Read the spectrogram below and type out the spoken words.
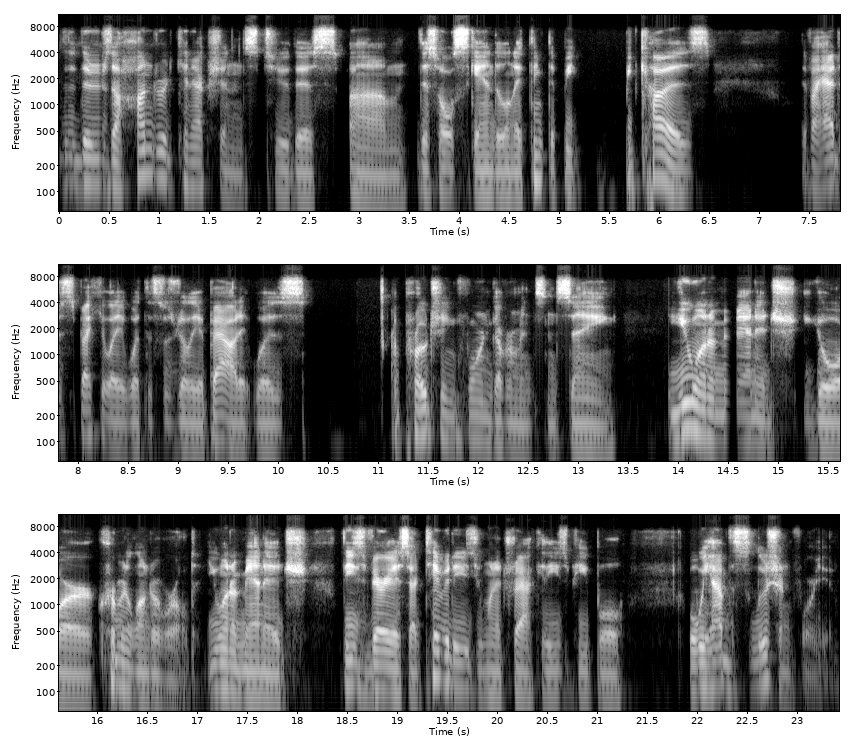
There's a hundred connections to this um, this whole scandal, and I think that be, because if I had to speculate what this was really about, it was approaching foreign governments and saying, "You want to manage your criminal underworld. You want to manage these various activities. You want to track these people. Well, we have the solution for you."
